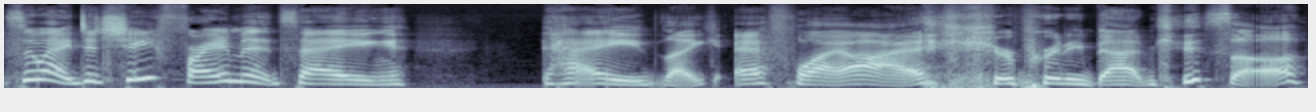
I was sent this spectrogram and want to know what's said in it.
So wait, did she frame it saying, "Hey, like FYI, you're a pretty bad kisser"?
